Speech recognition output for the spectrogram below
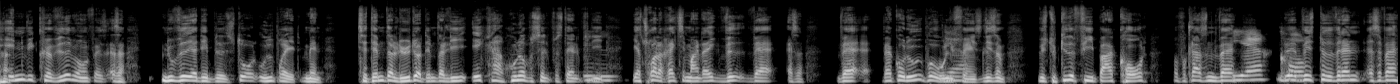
lige, inden vi kører videre med OnlyFans, altså, nu ved jeg, at det er blevet stort udbredt, men til dem, der lytter, og dem, der lige ikke har 100% forstand, fordi Mhm. jeg tror, der er rigtig mange, der ikke ved, hvad, altså, hvad, hvad går det ud på OnlyFans? Ligesom, hvis du gider Fie bare kort og forklare sådan, hvad, ja, Hvad- kort. Hvis du ved, hvordan, altså hvad,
